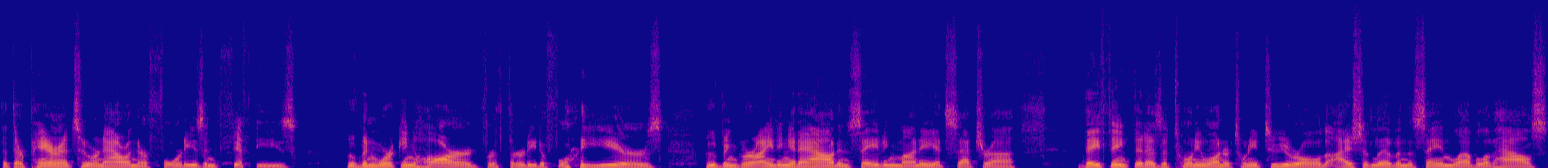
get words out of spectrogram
That their parents, who are now in their 40s and 50s, who've been working hard for 30 to 40 years, who've been grinding it out and saving money, etc., they think that as a 21 or 22 year old, I should live in the same level of house,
